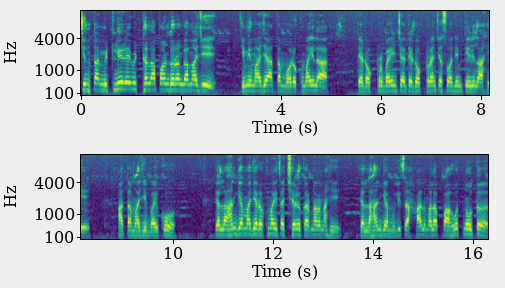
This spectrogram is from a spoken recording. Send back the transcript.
चिंता मिटली रे विठ्ठला पांडुरंगा माझी. की मी माझ्या आता मरखमाईला त्या डॉक्टरबाईंच्या त्या डॉक्टरांच्या स्वाधीन केलेला आहे. आता माझी बायको त्या लहानग्या माझ्या रखमाईचा छेळ करणार नाही. त्या लहानग्या मुलीचा हाल मला पाहवत नव्हतं.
